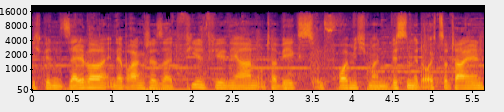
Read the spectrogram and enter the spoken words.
Ich bin selber in der Branche seit vielen, vielen Jahren unterwegs und freue mich, mein Wissen mit euch zu teilen.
